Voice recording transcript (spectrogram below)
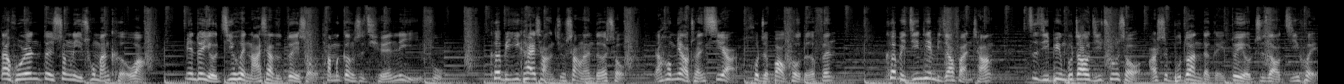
但湖人对胜利充满渴望。面对有机会拿下的对手，他们更是全力以赴。科比一开场就上篮得手，然后妙传希尔或者暴扣得分。科比今天比较反常，自己并不着急出手，而是不断的给队友制造机会。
